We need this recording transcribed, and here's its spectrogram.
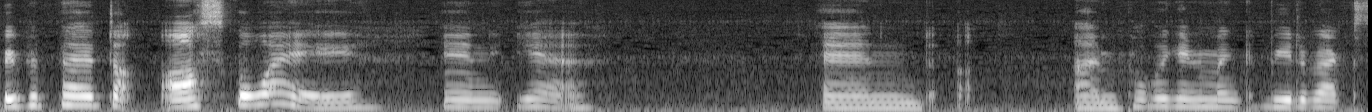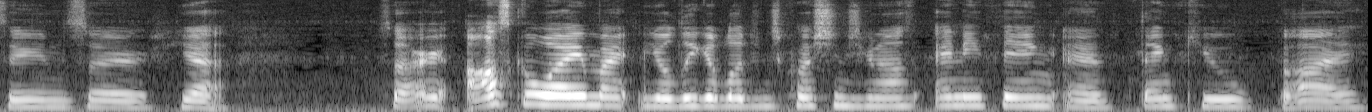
be prepared to ask away, and yeah, and I'm probably getting my computer back soon, so yeah. So ask away my your League of Legends questions. You can ask anything, and thank you. Bye.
